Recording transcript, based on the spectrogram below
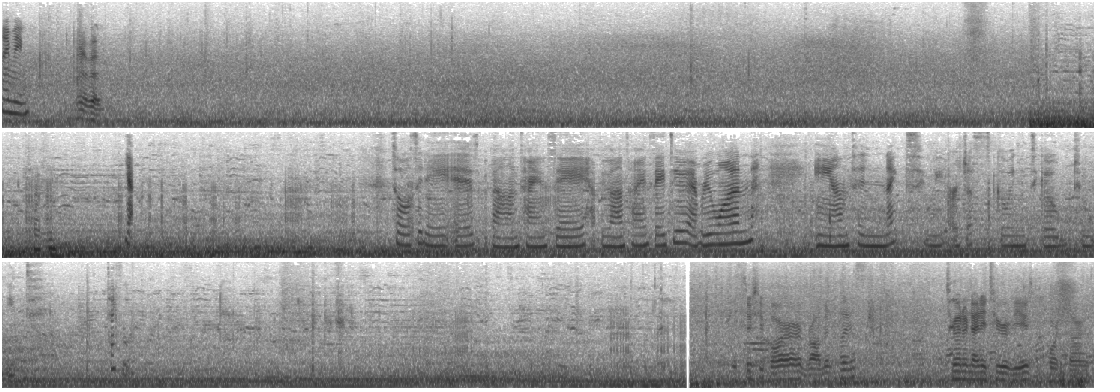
Hi, babe. Whatever. So today is Valentine's Day. Happy Valentine's Day to everyone. And tonight we are just going to go to eat Food. The sushi bar ramen place. 292 reviews, 4 stars.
